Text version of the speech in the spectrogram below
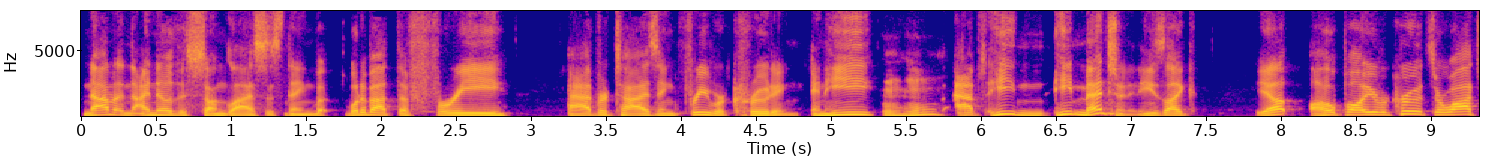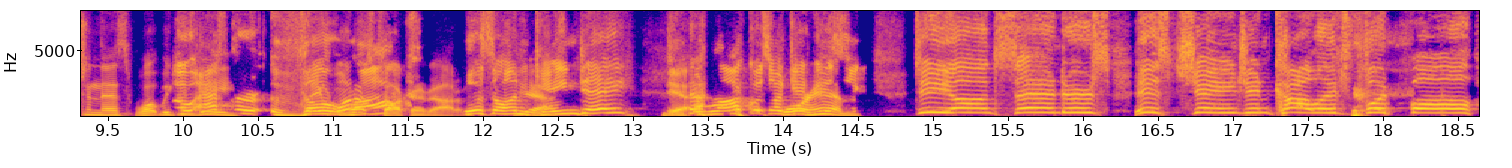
not I know the sunglasses thing, but what about the free advertising, free recruiting? And he mm-hmm. abs- he he mentioned it. He's like, "Yep, I hope all your recruits are watching this. What we can oh, be. after the Rock talking about him. was on yeah. game day. Yeah, the Rock was on game him. day. Like, Deion Sanders is changing college football,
